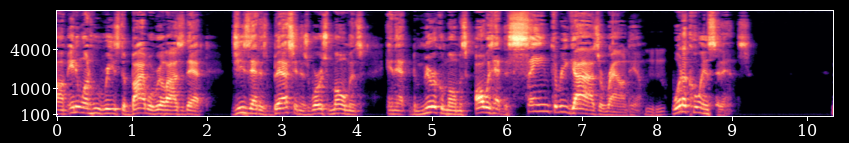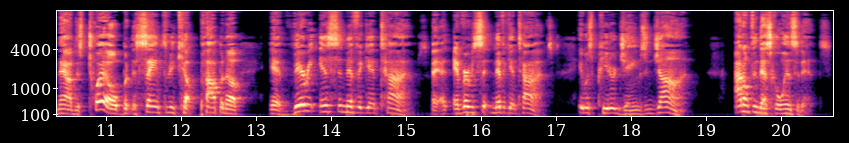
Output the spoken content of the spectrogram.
um, anyone who reads the Bible realizes that Jesus at his best and his worst moments and at the miracle moments always had the same three guys around him. Mhm. What a coincidence. Now there's 12, but the same three kept popping up at very insignificant times, at, at very significant times. It was Peter, James, and John. I don't think that's coincidence.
